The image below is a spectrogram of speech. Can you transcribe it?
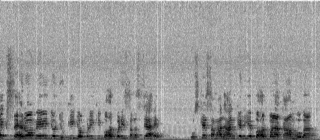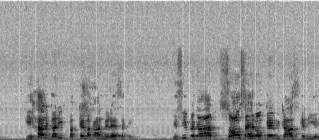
एक शहरों में जो झुग्गी झोपड़ी की बहुत बड़ी समस्या है, उसके समाधान के लिए बहुत बड़ा काम होगा कि हर गरीब पक्के मकान में रह सके। इसी प्रकार 100 शहरों के विकास के लिए,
